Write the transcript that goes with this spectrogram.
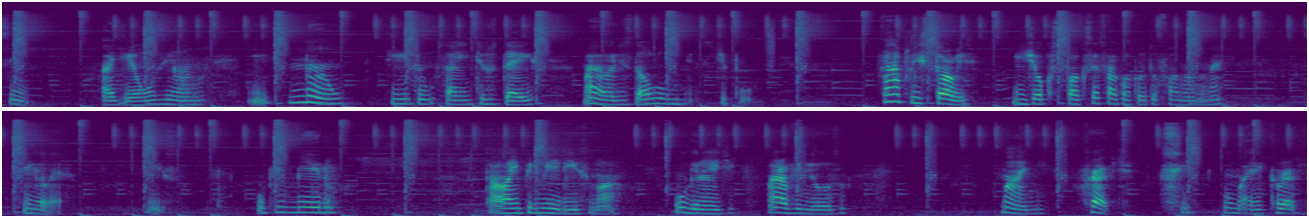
Sim, mais de 11 anos. E não estão saindo os 10 maiores downloads. Tipo, vai na Play Store em jogos Pox, você sabe qual que eu tô falando, né? Sim, galera. Isso. O primeiro tá lá em primeiríssimo, ó. O grande, maravilhoso Minecraft. Sim, o Minecraft.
